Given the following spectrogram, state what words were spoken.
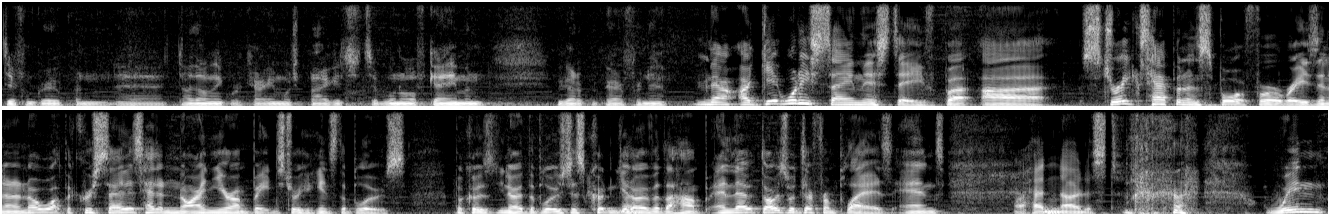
different group, and uh, I don't think we're carrying much baggage. It's a one-off game, and we got to prepare for now. Now, I get what he's saying there, Steve, but uh, streaks happen in sport for a reason. And I know what the Crusaders had a nine year unbeaten streak against the Blues because, you know, the Blues just couldn't get over the hump. And th- those were different players. And I hadn't noticed. when,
